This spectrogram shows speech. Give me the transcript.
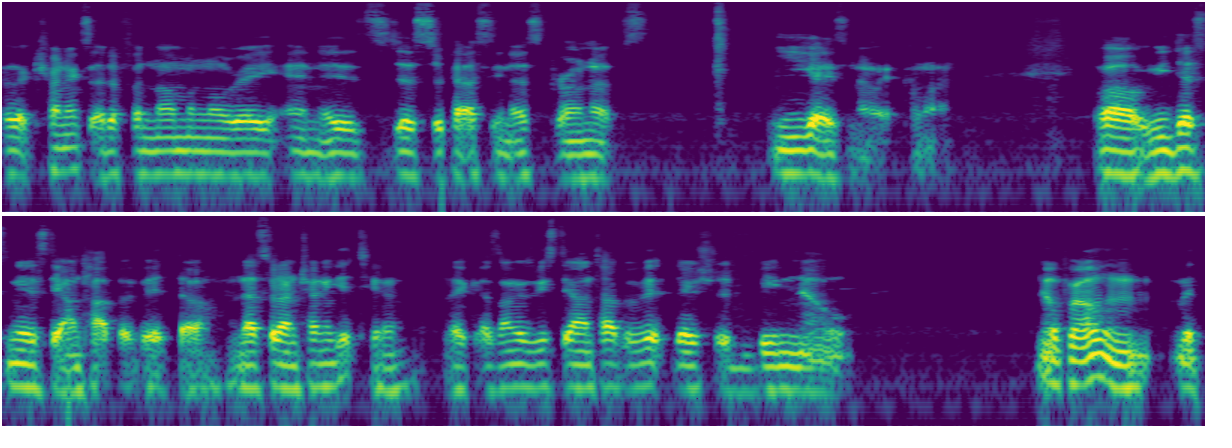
electronics at a phenomenal rate, and it's just surpassing us grown-ups. You guys know it. Come on. Well, we just need to stay on top of it, though, and that's what I'm trying to get to. Like as long as we stay on top of it, there should be no no problem with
